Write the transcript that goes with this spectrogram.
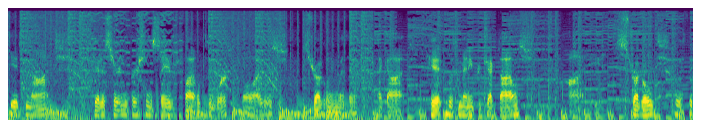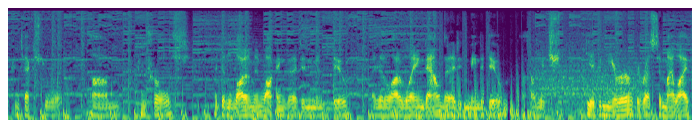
did not get a certain person's saved file to work while I was struggling with it. I got hit with many projectiles. I struggled with the contextual um, controls. I did a lot of moonwalking that I didn't mean to do. I did a lot of laying down that I didn't mean to do, uh, which did mirror the rest of my life,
